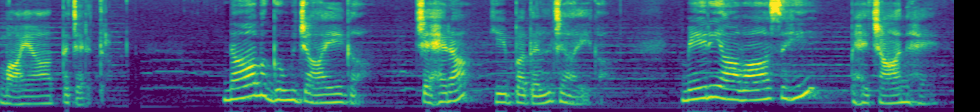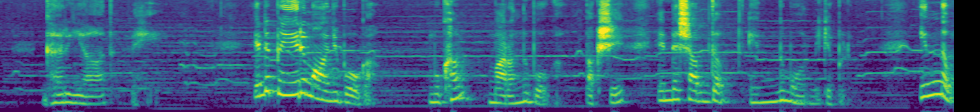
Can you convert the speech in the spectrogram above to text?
മായാത്ത ചരിത്രം. നാം ഗും ജായേഗ ചെഹര ഈ ബദൽ ജായേഗ. മേരി ആവാസ് ഹി പെഹചാൻ ഹെ ഘർ യാദ് റഹി എന്റെ പേര് മാഞ്ഞു പോകാം മുഖം മറന്നു പോകാം പക്ഷേ എന്റെ ശബ്ദം എന്നും ഓർമ്മിക്കപ്പെടും. ഇന്നും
